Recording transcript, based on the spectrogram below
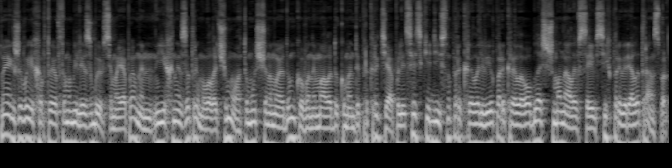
Ну як же виїхав той автомобіль із вбивцями? Я певнен, їх не затримували. Чому? Тому що, на мою думку, вони мали документи прикриття. Поліцейські дійсно перекрили Львів, перекрили область, шманали все і всіх перевіряли транспорт.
